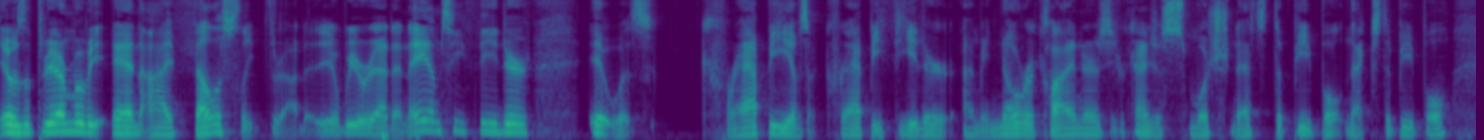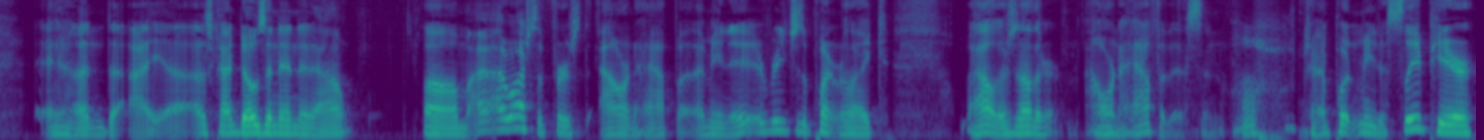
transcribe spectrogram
it was a three hour movie, and I fell asleep throughout it. We were at an AMC theater. It was crappy. It was a crappy theater. I mean, no recliners. You're kind of just smushed next to people, next to people, and I, uh, I was kind of dozing in and out. Um, I, I, watched the first hour and a half, but I mean, it, it, reaches a point where like, wow, there's another hour and a half of this, and kind of putting me to sleep here.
